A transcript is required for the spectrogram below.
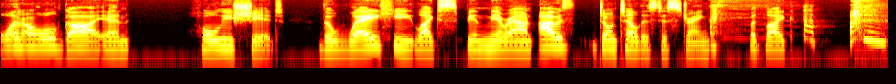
an old guy, and holy shit, the way he like spun me around. I was don't tell this to strength, but like you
